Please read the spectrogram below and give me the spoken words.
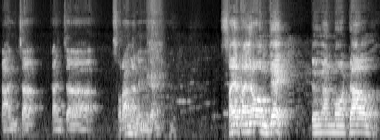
kanca kanca sorangan ini kan. Saya tanya Om Jack dengan modal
